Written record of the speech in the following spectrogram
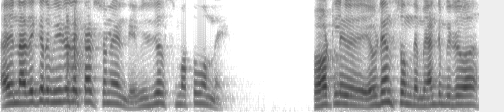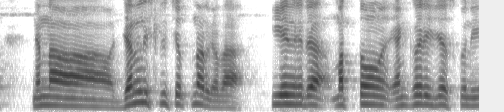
అవి నా దగ్గర వీడియో రికార్డ్స్ ఉన్నాయండి విజువల్స్ మొత్తం ఉన్నాయి. టోటల్ ఎవిడెన్స్ ఉంది. అంటే మీరు నిన్న జర్నలిస్టులు చెప్తున్నారు కదా ఏది మొత్తం ఎంక్వైరీ చేసుకుని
